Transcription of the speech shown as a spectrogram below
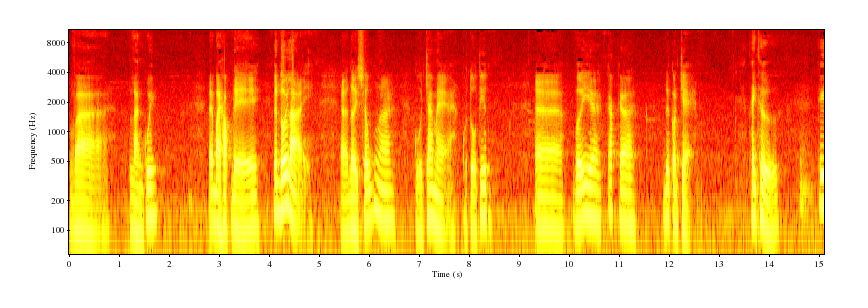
và làng quê. Bài học để cân đối lại À, đời sống à, của cha mẹ, của tổ tiên à, với các đứa con trẻ. Thành thử, cái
